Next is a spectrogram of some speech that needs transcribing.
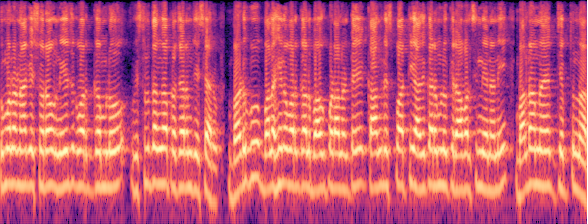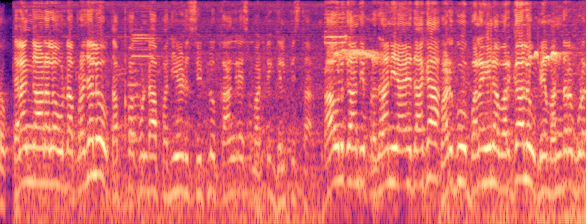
తుమ్మల నాగేశ్వరరావు నియోజకవర్గంలో విస్తృతంగా ప్రచారం చేశారు. బడుగు బలహీన వర్గాలు బాగుపడాలంటే కాంగ్రెస్ పార్టీ అధికారంలోకి రావాల్సిందేనని బలరాం నాయక్ చెబుతున్నారు తెలంగాణలో ఉన్న ప్రజలు తప్పకుండా పదిహేడు సీట్లు కాంగ్రెస్ పార్టీ గెలిపిస్తారు. రాహుల్ గాంధీ ప్రధాని అయ్యేదాకా బడుగు బలహీన వర్గాలు మేమందరం కూడా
